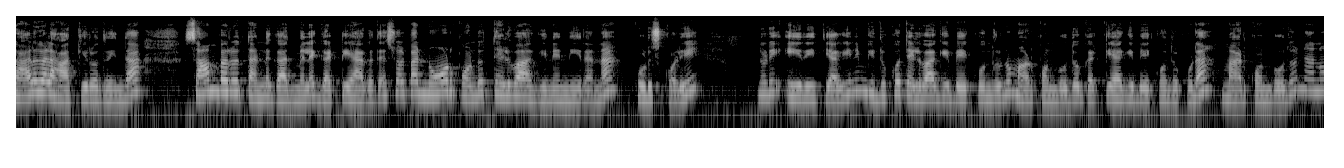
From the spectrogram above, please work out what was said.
ಕಾಳುಗಳು ಹಾಕಿರೋದ್ರಿಂದ ಸಾಂಬಾರು ತಣ್ಣಗಾದ್ಮೇಲೆ ಗಟ್ಟಿ ಆಗುತ್ತೆ. ಸ್ವಲ್ಪ ನೋಡಿಕೊಂಡು ತೆಳುವಾಗಿನೇ ನೀರನ್ನು ಕುಡಿಸ್ಕೊಳ್ಳಿ. ನೋಡಿ, ಈ ರೀತಿಯಾಗಿ ನಿಮ್ಗೆ ಇದಕ್ಕೂ ತೆಳುವಾಗಿ ಬೇಕು ಅಂದ್ರೂ ಮಾಡ್ಕೊಳ್ಬೋದು. ಗಟ್ಟಿಯಾಗಿ ಬೇಕು ಅಂದರೂ ಕೂಡ ಮಾಡ್ಕೊಳ್ಬೋದು. ನಾನು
